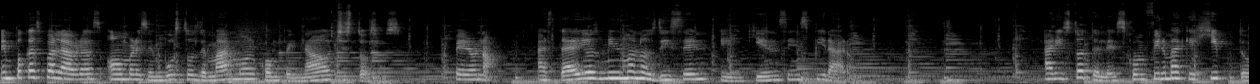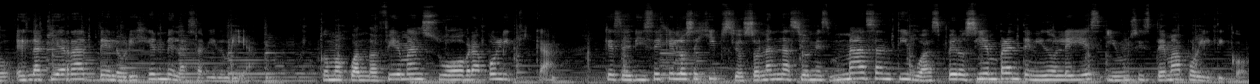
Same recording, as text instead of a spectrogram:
En pocas palabras, hombres en bustos de mármol con peinados chistosos. Pero no, hasta ellos mismos nos dicen en quién se inspiraron. Aristóteles confirma que Egipto es la tierra del origen de la sabiduría, como cuando afirma en su obra política que se dice que los egipcios son las naciones más antiguas pero siempre han tenido leyes y un sistema político.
